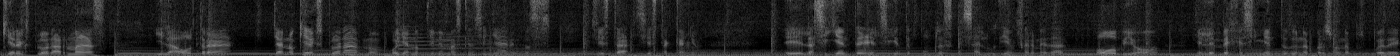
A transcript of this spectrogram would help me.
quiere explorar más y la otra ya no quiere explorar, ¿no? O ya no tiene más que enseñar. Entonces, sí está, sí está cañón. Eh, la siguiente, el siguiente punto es salud y enfermedad. Obvio, el envejecimiento de una persona pues, puede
